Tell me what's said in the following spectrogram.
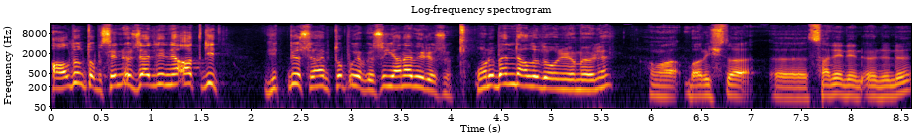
aldın topu. Senin özelliğini at git. Gitmiyorsun abi topu yapıyorsun yana veriyorsun. Onu ben de halıda oynuyorum öyle. Ama Barış'la e, Sané'nin önünü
